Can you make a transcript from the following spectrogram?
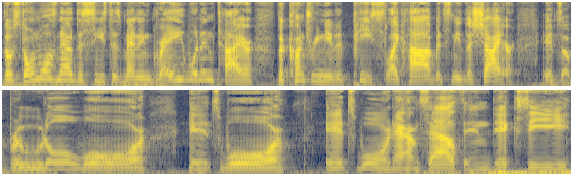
Though Stonewall's now deceased, his men in gray would entire. The country needed peace, like hobbits need the Shire. It's a brutal war. It's war. It's war down south in Dixie.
